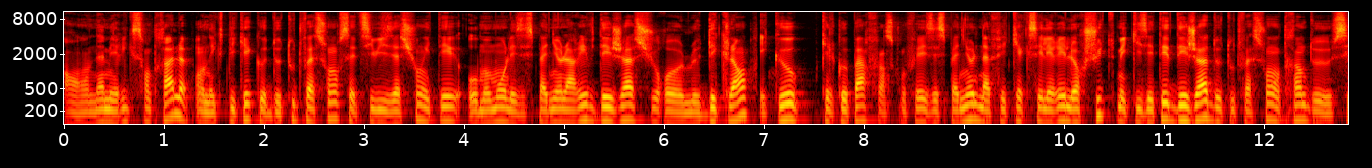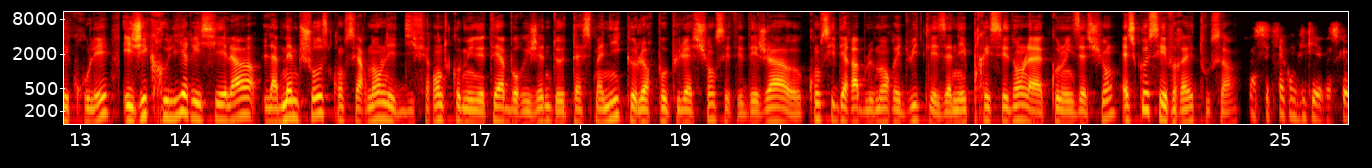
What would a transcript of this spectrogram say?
en Amérique centrale, on expliquait que de toute façon, cette civilisation était, au moment où les Espagnols arrivent, déjà sur le déclin et que quelque part, ce qu'ont fait les Espagnols n'a fait qu'accélérer leur chute, mais qu'ils étaient déjà de toute façon en train de s'écrouler. Et j'ai cru lire ici et là la même chose concernant les différentes communautés aborigènes de Tasmanie, que leur population s'était déjà euh, considérablement réduite les années précédant la colonisation. Est-ce que c'est vrai tout ça? Ah, C'est très compliqué parce que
